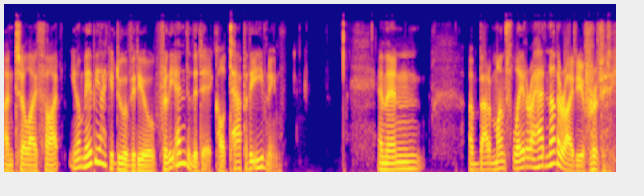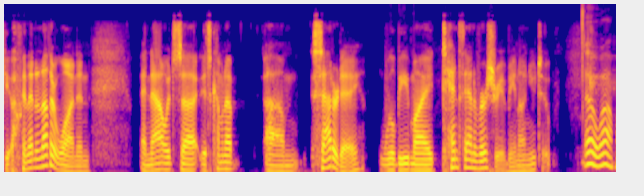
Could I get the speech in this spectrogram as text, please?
until I thought, you know, maybe I could do a video for the end of the day called Tap of the Evening. And then about a month later, I had another idea for a video, and then another one, and and now it's uh, it's coming up. Um, Saturday will be my tenth anniversary of being on YouTube. Oh wow!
